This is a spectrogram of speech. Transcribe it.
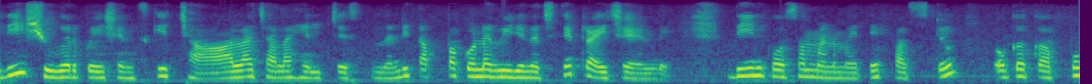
ఇది షుగర్ పేషెంట్స్కి చాలా చాలా హెల్ప్ చేస్తుందండి. తప్పకుండా వీడియో నచ్చితే ట్రై చేయండి. దీనికోసం మనమైతే ఫస్ట్ ఒక కప్పు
